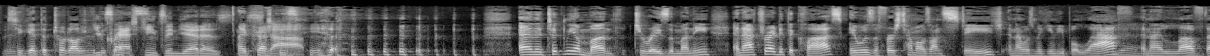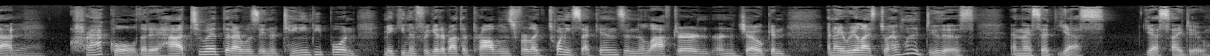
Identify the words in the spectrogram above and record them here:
to, to get the twelve dollars. You crashed quinceañeras. I crashed Stop. quinceañeras. and it took me a month to raise the money. And after I did the class, it was the first time I was on stage and I was making people laugh. Yeah. And I love that. Yeah. crackle that it had to it that I was entertaining people and making them forget about their problems for like 20 seconds and the laughter and, and a joke and and I realized do I want to do this and I said yes yes I do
